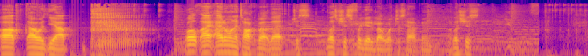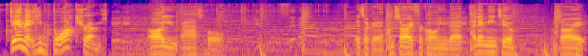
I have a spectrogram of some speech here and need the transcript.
Uh, that was, yeah. Well, I, I don't want to talk about that. Just, let's just forget about what just happened. Let's just... Damn it, he block trapped me. Oh, you asshole. It's okay. I'm sorry for calling you that. I didn't mean to. I'm sorry.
